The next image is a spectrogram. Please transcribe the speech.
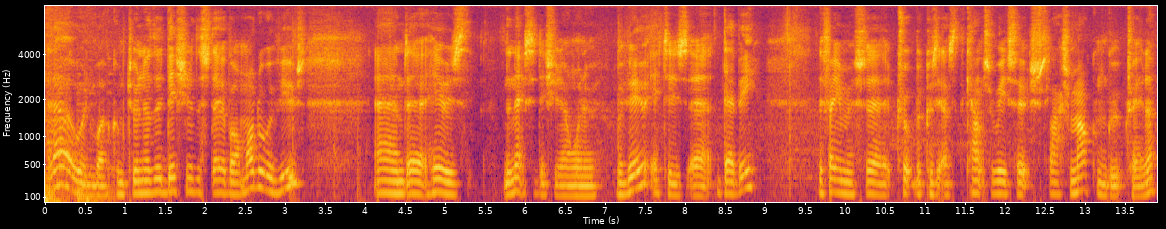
Hello and welcome to another edition of the Stobart Model Reviews and uh, here is the next edition I want to review. It is uh, Debby, the famous uh, truck because it has the Cancer Research slash Malcolm Group trailer.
